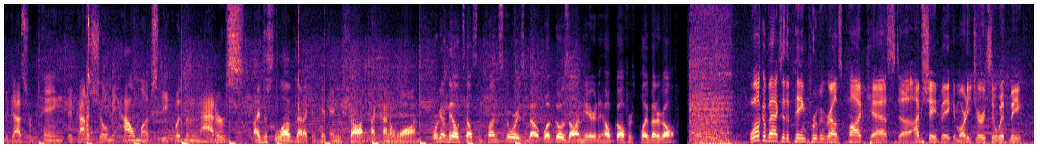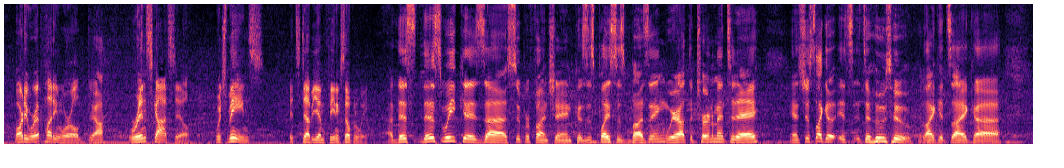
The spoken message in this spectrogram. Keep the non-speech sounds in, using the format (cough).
the guys from Ping, they've kind of shown me how much the equipment matters. I just love that I can hit any shot I kind of want. We're going to be able to tell some fun stories about what goes on here to help golfers play better golf. Welcome back to the Ping Proving Grounds podcast. Uh, I'm Shane Bacon, Marty Jertson with me. Marty, we're at Putting World. Yeah. We're in Scottsdale, which means it's WM Phoenix Open Week. Uh, this this week is uh, super fun, Shane, because this place is buzzing. We're at the tournament today, and it's just like a it's it's a who's who. Like it's like uh,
